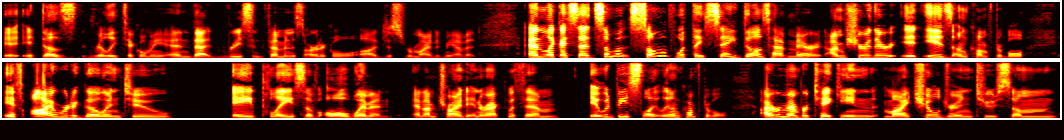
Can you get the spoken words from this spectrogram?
it, it does really tickle me, and that recent feminist article uh, just reminded me of it. And like I said, some of some of what they say does have merit. I'm sure there it is uncomfortable. If I were to go into a place of all women and I'm trying to interact with them, it would be slightly uncomfortable. I remember taking my children to some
